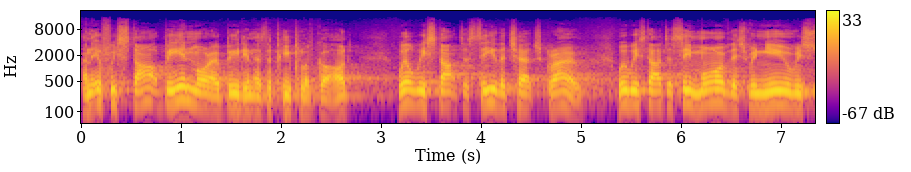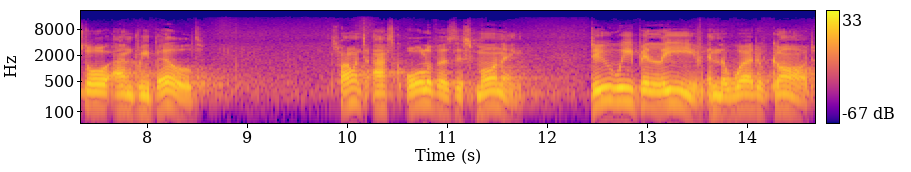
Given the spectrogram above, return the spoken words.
And if we start being more obedient as the people of God, will we start to see the church grow? Will we start to see more of this renew, restore, and rebuild? So I want to ask all of us this morning do we believe in the Word of God?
